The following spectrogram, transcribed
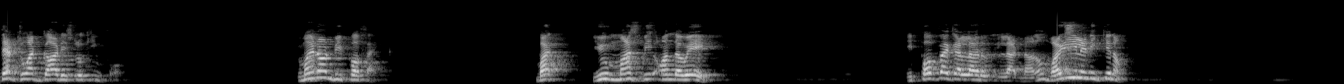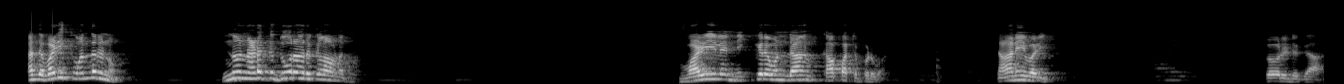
that's what God is looking for you may not be perfect but you must be on the way நீ பர்ஃபெக்ட் எல்லாரும் இல்லாட்டினாலும் வழியில நிக்கணும் அந்த வழிக்கு வந்துடணும் இன்னும் நடக்க தூரம் இருக்கலாம் உனக்கு வழியில நிக்கிறவன் தான் காப்பாற்றப்படுவான் நானே வழி Glory to God.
